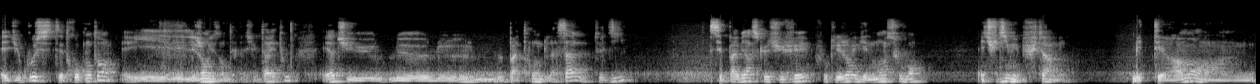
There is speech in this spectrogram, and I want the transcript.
Et du coup, j'étais trop content. Et les gens, ils ont des résultats et tout. Et là, tu, le, le- le patron de la salle te dit c'est pas bien ce que tu fais, faut que les gens ils viennent moins souvent. Et tu dis mais putain, mais, mais t'es vraiment. un-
